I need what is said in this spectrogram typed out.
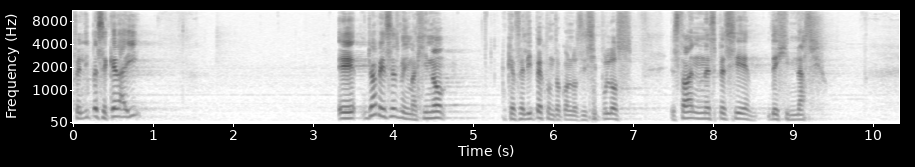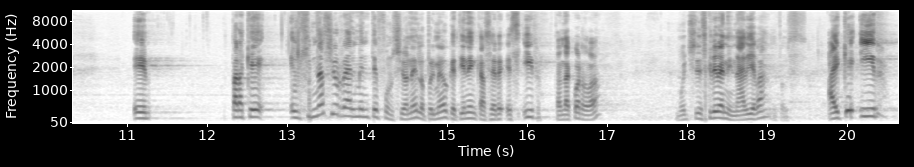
Felipe se queda ahí. Eh, yo a veces me imagino que Felipe junto con los discípulos estaban en una especie de gimnasio. Eh, para que el gimnasio realmente funcione, lo primero que tienen que hacer es ir. ¿Están de acuerdo, va? Muchos se inscriben y nadie va. Entonces, hay que ir.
